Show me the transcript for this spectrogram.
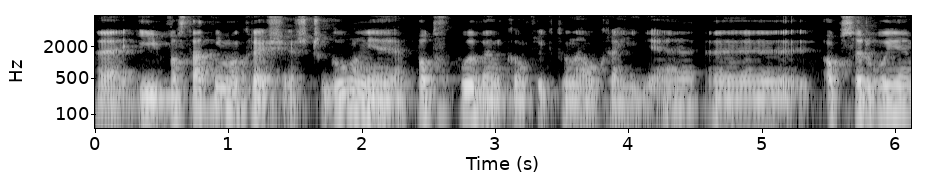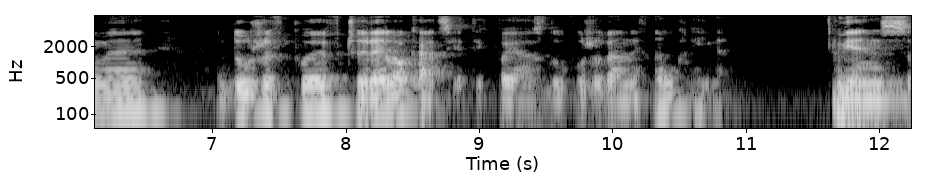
E, I w ostatnim okresie, szczególnie pod wpływem konfliktu na Ukrainie, e, obserwujemy duży wpływ czy relokację tych pojazdów używanych na Ukrainę. Więc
